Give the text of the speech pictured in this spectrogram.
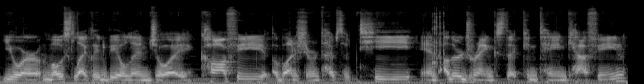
you are most likely to be able to enjoy coffee, a bunch of different types of tea, and other drinks that contain caffeine.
